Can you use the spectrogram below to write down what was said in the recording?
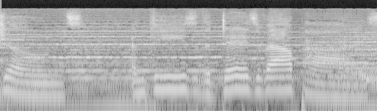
Jones, and these are the days of our pies.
